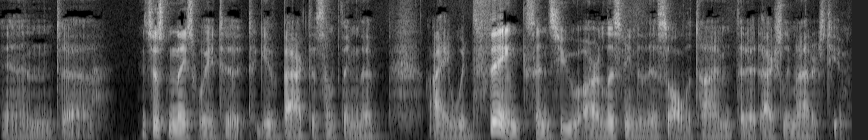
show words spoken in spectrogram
and uh, it's just a nice way to, to give back to something that I would think, since you are listening to this all the time, that it actually matters to you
